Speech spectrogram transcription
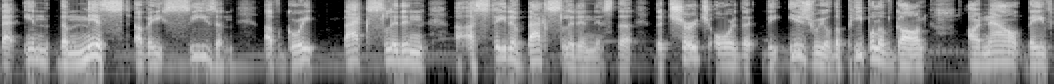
that in the midst of a season of great backslidden a state of backsliddenness the the church or the the israel the people of god are now they've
